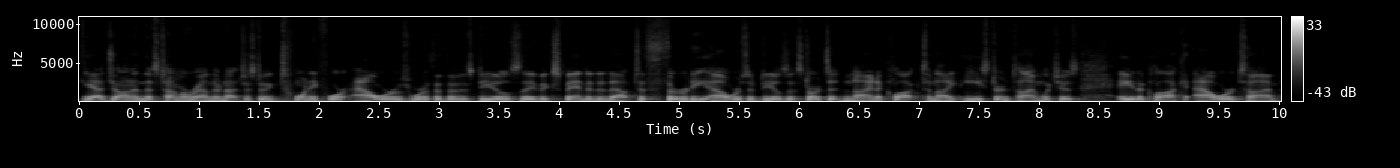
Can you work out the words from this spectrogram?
Yeah, John, and this time around, they're not just doing 24 hours worth of those deals. They've expanded it out to 30 hours of deals. It starts at 9 o'clock tonight Eastern time, which is 8 o'clock our time.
